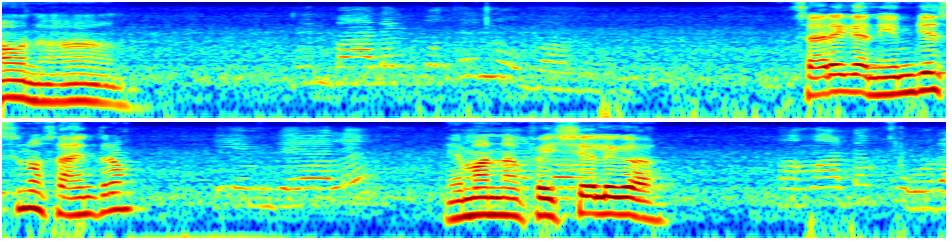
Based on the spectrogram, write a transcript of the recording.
అవునా? సరేగా ఏం చేస్తున్నావు సాయంత్రం? ఏమన్నా కూర.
